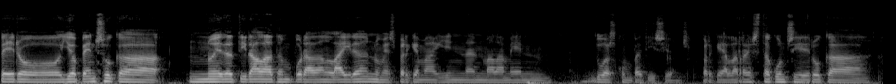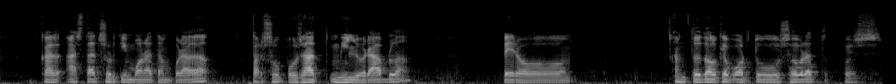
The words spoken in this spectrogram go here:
Però jo penso que no he de tirar la temporada en l'aire només perquè m'hagin anat malament dues competicions, perquè a la resta considero que, que ha estat sortint bona temporada, per suposat millorable, però amb tot el que porto sobre, pues,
